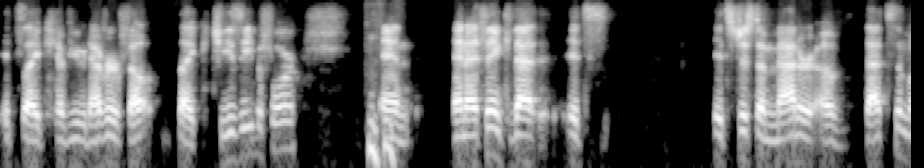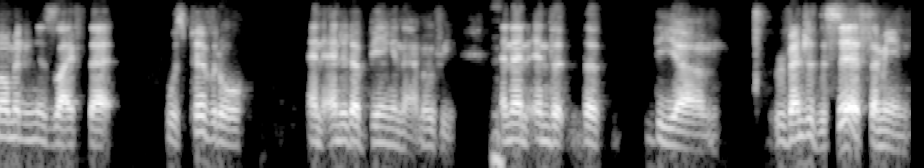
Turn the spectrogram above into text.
it's like have you never felt like cheesy before? And and i think that it's it's just a matter of that's the moment in his life that was pivotal and ended up being in that movie. And then in the the the um revenge of the sith i mean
